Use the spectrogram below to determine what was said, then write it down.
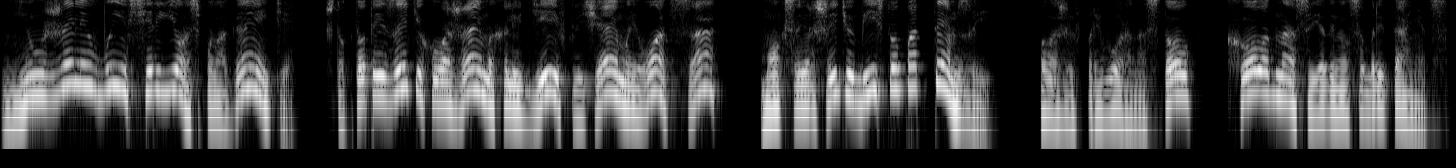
«Неужели вы всерьез полагаете, что кто-то из этих уважаемых людей, включая моего отца, мог совершить убийство под Темзой. Положив приборы на стол, холодно осведомился британец.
